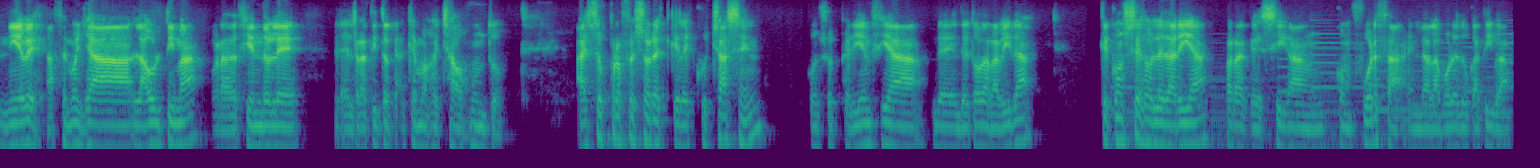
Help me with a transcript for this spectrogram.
Nieves, hacemos ya la última, agradeciéndole el ratito que hemos echado juntos. A esos profesores que le escuchasen, con su experiencia de, de toda la vida, ¿Qué consejos le daría para que sigan con fuerza en la labor educativa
